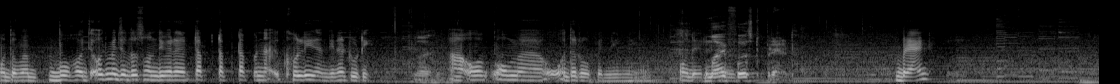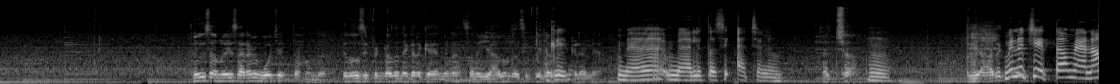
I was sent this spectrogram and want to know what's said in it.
ਉਦੋਂ ਮੈਂ ਬਹੁਤ ਉਦੋਂ ਮੈਂ ਜਦੋਂ ਸੌਂਦੀ ਮੇਰੇ ਟਪ ਟਪ ਟਪ ਖੁੱਲੀ ਜਾਂਦੀ ਨਾ ਟੂਟੀ। ਹਾਂ ਉਹ ਉਹ ਮੈਂ ਉਦੋਂ ਰੋ ਪੈਂਦੀ ਹਾਂ। ਉਹਦੇ ਮਾਈ ਫਰਸਟ ਬ੍ਰਾਂਡ ਬ੍ਰਾਂਡ ਕਿਉਂਕਿ ਸਾਨੂੰ ਇਹ ਸਾਰਾ ਵਿੱਚ ਬਹੁਤ ਚਿੱਤਾ ਹੁੰਦਾ। ਜਦੋਂ ਅਸੀਂ ਪਿੰਡਾਂ ਤੋਂ ਨਿਕਲ ਕੇ ਆਉਂਦੇ ਨਾ ਸਾਨੂੰ ਯਾਦ ਹੁੰਦਾ ਸੀ ਪਹਿਲਾਂ. ਕਿਹੜਾ ਲਿਆ। ਮੈਂ ਮੈਂ ਲਿੱਤਾ ਸੀ H&M ਅੱਛਾ। ਹੂੰ। ਹੈ? ਮੈਨੂੰ ਚੇਤਾ ਮੈਂ ਨਾ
